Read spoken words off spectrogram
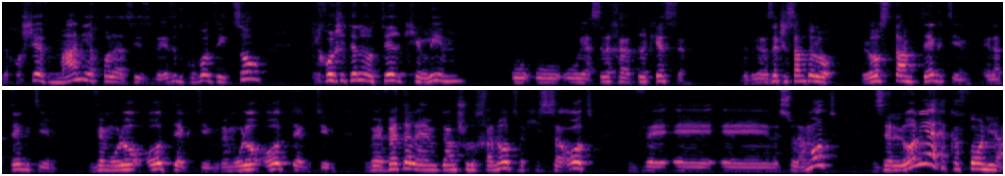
וחושב מה אני יכול להזיז ואיזה תגובות זה ייצור, ככל שייתן לו יותר כלים, הוא, הוא, הוא יעשה לך יותר כסף. ובגלל זה כששמת לו לא סתם טקטים, אלא טקטים, ומולו עוד טקטים, ומולו עוד טקטים, והבאת להם גם שולחנות וכיסאות ו, אה, אה, וסולמות, זה לא נהיה קקפוניה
